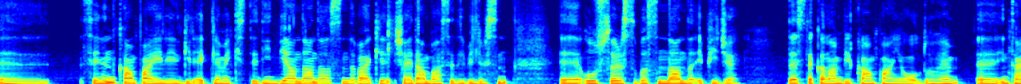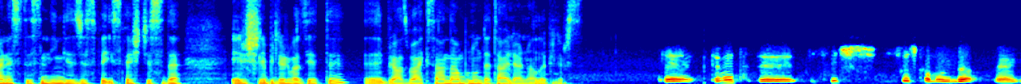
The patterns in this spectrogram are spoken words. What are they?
Ee, senin kampanya ile ilgili eklemek istediğin bir yandan da aslında belki şeyden bahsedebilirsin. Ee, uluslararası basından da epeyce destek alan bir kampanya oldu. Hem e, internet sitesinin İngilizcesi ve İsveççesi de erişilebilir vaziyette. biraz belki senden bunun detaylarını alabiliriz. Evet, e, İsveç, İsveç kamuoyunda e,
